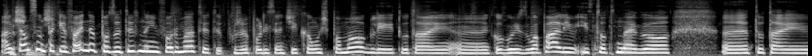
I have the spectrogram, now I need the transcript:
Ale tam są się. takie fajne, pozytywne informacje, typu, że policjanci komuś pomogli, tutaj e, kogoś złapali istotnego, tutaj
